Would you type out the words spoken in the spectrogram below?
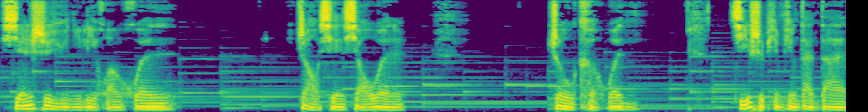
闲时与你立黄昏，照前笑问粥可温。即使平平淡淡，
